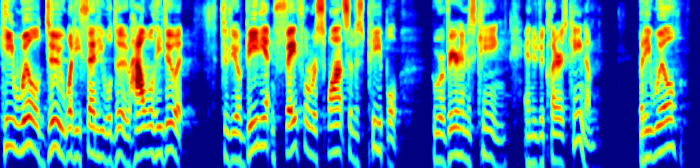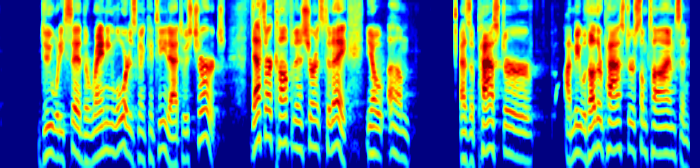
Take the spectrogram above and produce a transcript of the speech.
He will do what he said he will do. How will he do it? Through the obedient and faithful response of his people who revere him as king and who declare his kingdom. But he will do what he said. The reigning Lord is going to continue to add to his church. That's our confident assurance today. You know, um, as a pastor, I meet with other pastors sometimes, and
